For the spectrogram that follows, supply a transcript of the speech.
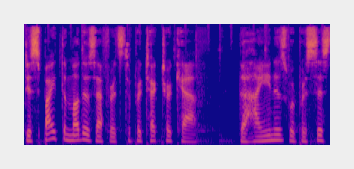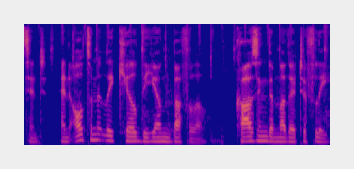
Despite the mother's efforts to protect her calf, the hyenas were persistent and ultimately killed the young buffalo, causing the mother to flee.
